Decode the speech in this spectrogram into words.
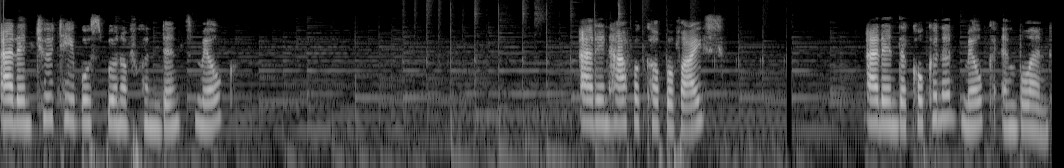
Add in 2 tablespoons of condensed milk. Add in half a cup of ice. Add in the coconut milk and blend.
